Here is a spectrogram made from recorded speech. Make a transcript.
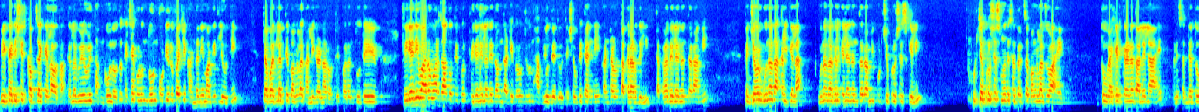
बेकायदेशीर कब्जा केला होता. त्याला वेळोवेळी धमकवलं होतं. त्याच्याकडून दोन कोटी रुपयाची खंडणी मागितली होती. त्या बदल्यात ते बंगला खाली करणार होते. परंतु ते फिर्यादी वारंवार जात होते पण फिर्यादीला ते दमदाटी करून तिथून हाकलून देत होते. शेवटी त्यांनी कंटाळून तक्रार दिली. तक्रार दिल्यानंतर आम्ही त्यांच्यावर गुन्हा दाखल केला. गुन्हा दाखल केल्यानंतर आम्ही पुढची प्रोसेस केली. पुढच्या प्रोसेसमध्ये सदरचा बंगला जो आहे तो वॅकेट करण्यात आलेला आहे आणि सध्या तो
